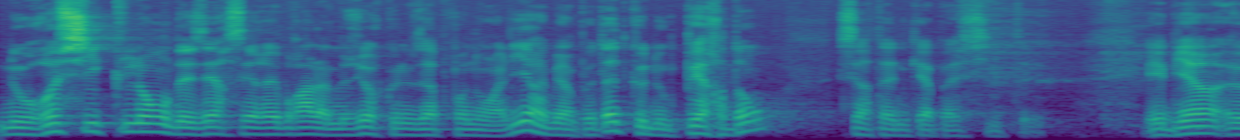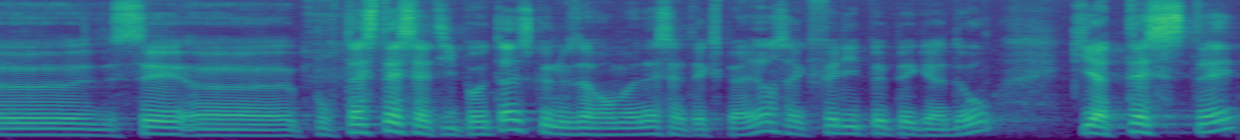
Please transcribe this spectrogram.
nous recyclons des aires cérébrales à mesure que nous apprenons à lire, eh bien peut-être que nous perdons certaines capacités. Eh bien, c'est pour tester cette hypothèse que nous avons mené cette expérience avec Felipe Pegado, qui a testé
